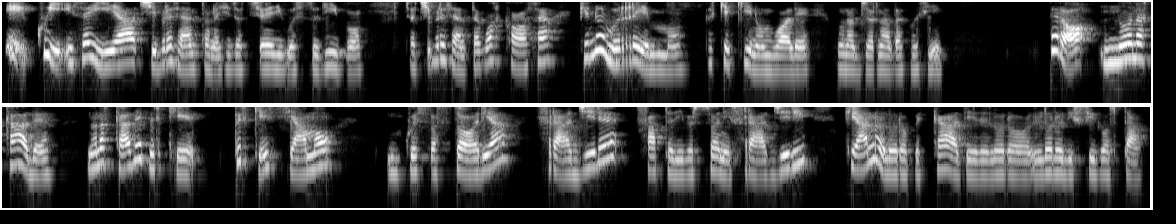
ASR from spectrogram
E qui Isaia ci presenta una situazione di questo tipo cioè ci presenta qualcosa che noi vorremmo, perché chi non vuole una giornata così? Però non accade, non accade perché, perché siamo in questa storia fragile, fatta di persone fragili che hanno i loro peccati, le loro, le loro difficoltà.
